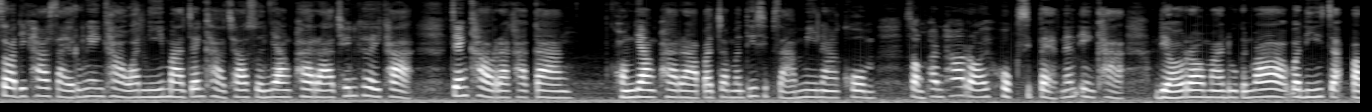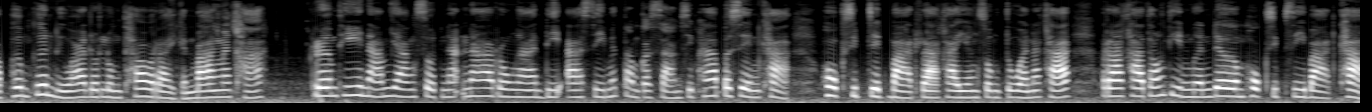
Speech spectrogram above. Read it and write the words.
สวัสดีค่ะสายรุ้งเองค่ะวันนี้มาแจ้งข่าวชาวสวนยางพาราเช่นเคยค่ะ แจ้งข่าวราคากลางของยางพาราประจำวันที่ 13 มีนาคม 2568 นั่นเองค่ะ เดี๋ยวเรามาดูกันว่าวันนี้จะปรับเพิ่มขึ้นหรือว่าลดลงเท่าไหร่กันบ้างนะคะ เริ่มที่น้ำยางสดณหน้าโรงงาน DRC ไม่ต่ำกว่า 35%ค่ะ 67 บาทราคายังทรงตัวนะคะ ราคาท้องถิ่นเหมือนเดิม 64 บาทค่ะ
